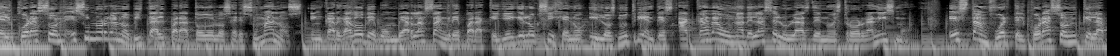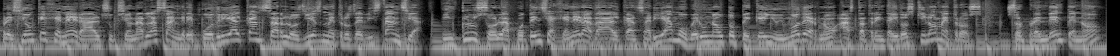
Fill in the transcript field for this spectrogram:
El corazón es un órgano vital para todos los seres humanos, encargado de bombear la sangre para que llegue el oxígeno y los nutrientes a cada una de las células de nuestro organismo. Es tan fuerte el corazón que la presión que genera al succionar la sangre podría alcanzar los 10 metros de distancia. Incluso la potencia generada alcanzaría a mover un auto pequeño y moderno hasta 32 kilómetros. Sorprendente, ¿no?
